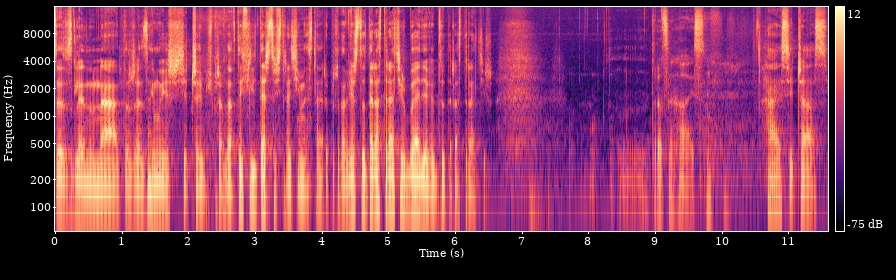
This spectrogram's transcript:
ze względu na to, że zajmujesz się czymś, prawda? W tej chwili też coś tracimy, stary, prawda? Wiesz, co teraz tracisz, bo ja nie wiem, co teraz tracisz. Tracę hajs. Hajs i czas.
